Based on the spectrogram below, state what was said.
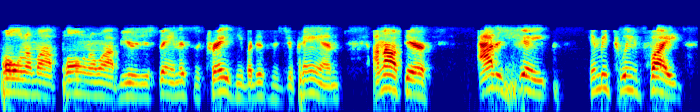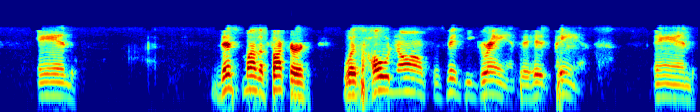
Pulling them up, pulling them up. You're just saying this is crazy, but this is Japan. I'm out there out of shape in between fights, and this motherfucker was holding on for 50 grand to his pants. And –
